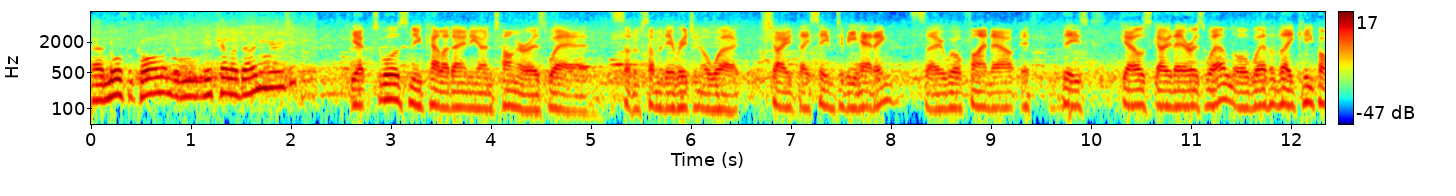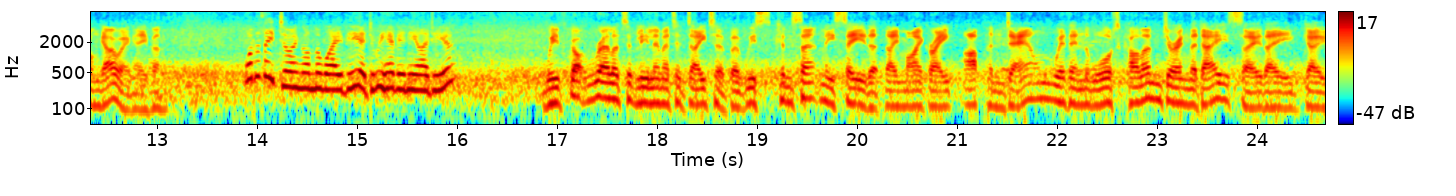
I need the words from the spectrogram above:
uh, Norfolk Island and New Caledonia, is it? Yep, towards New Caledonia and Tonga is where sort of some of the original work showed they seem to be heading. So we'll find out if these girls go there as well or whether they keep on going even. What are they doing on the way there? Do we have any idea? We've got relatively limited data, but we can certainly see that they migrate up and down within the water column during the day. So they go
